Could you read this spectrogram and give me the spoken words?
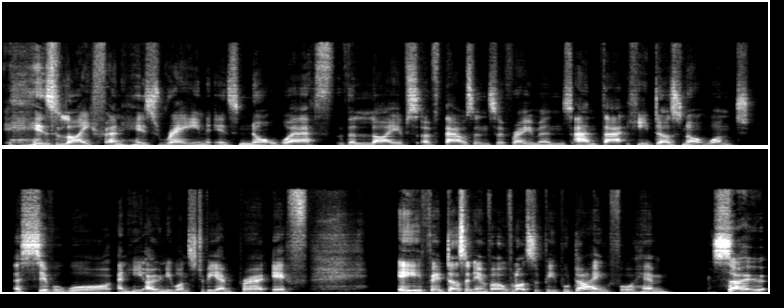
his life and his reign is not worth the lives of thousands of Romans and that he does not want a civil war and he only wants to be emperor if if it doesn't involve lots of people dying for him. So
